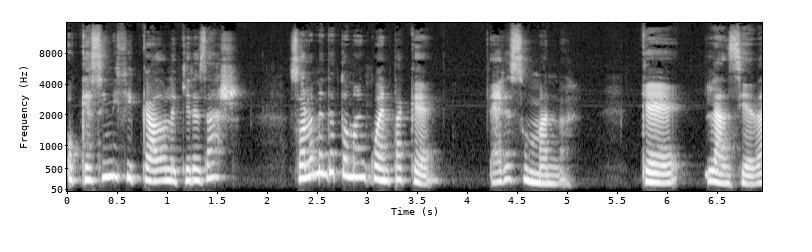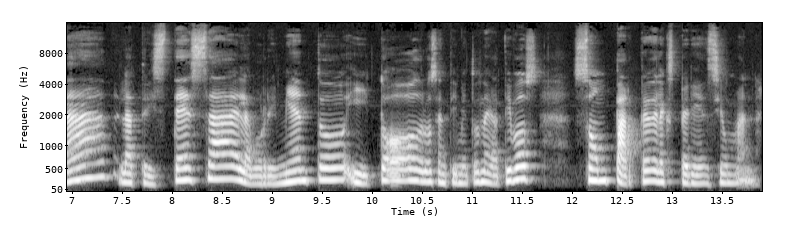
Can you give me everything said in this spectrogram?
¿O qué significado le quieres dar? Solamente toma en cuenta que eres humana, que la ansiedad, la tristeza, el aburrimiento y todos los sentimientos negativos son parte de la experiencia humana.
